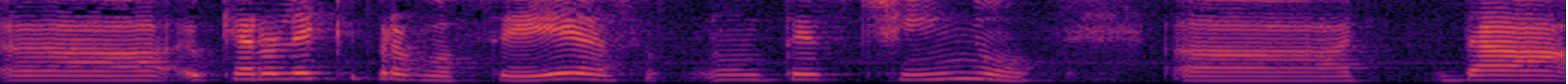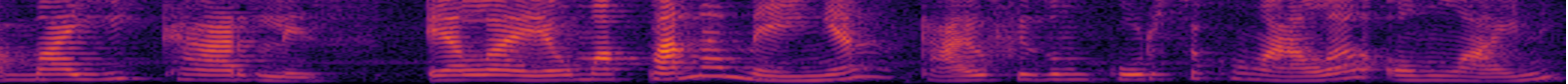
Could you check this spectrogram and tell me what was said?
Uh, eu quero ler aqui para vocês um textinho uh, da Maí Carles. Ela é uma panamenha, tá? Eu fiz um curso com ela online.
